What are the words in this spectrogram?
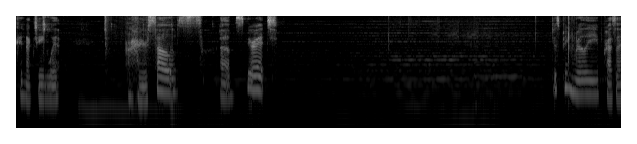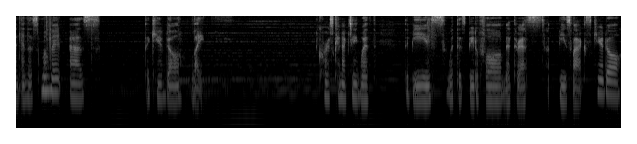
connecting with our higher selves, um, spirit. Just being really present in this moment as the candle lights. Of course, connecting with the bees with this beautiful Mithras beeswax candle.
